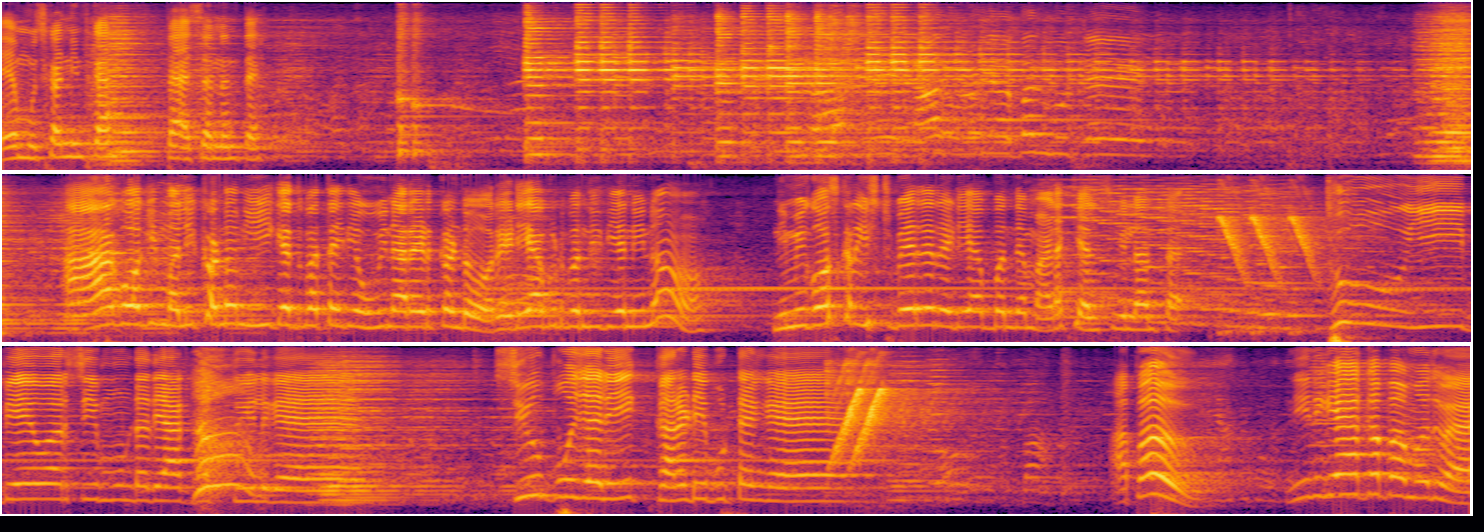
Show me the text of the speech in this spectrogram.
ಏ ಮುಚ್ಕೊಂಡು ನಿಂತ್ಕ. ಪ್ಯಾಶನ್ ಅಂತೆ. ಆಗೋಗಿ ಮಲಿಕೊಂಡು ಈಗ ಎದ್ದು ಬರ್ತಾ ಇದೀಯ, ಹೂವಿನ ಹಾರ ಹಿಡ್ಕೊಂಡು. ರೆಡಿ ಆಗ್ಬಿಟ್ಟು ಬಂದಿದ್ಯಾ ನೀನು? ನಿಮಗೋಸ್ಕರ ಇಷ್ಟು ಬೇರೆ ರೆಡಿ ಆಗಿ ಬಂದೆ, ಮಾಡಕ್ ಕೆಲ್ಸವಿಲ್ಲ ಅಂತ. ಥೂ, ಈ ಬೇವರ್ಸಿ ಮುಂಡದ ಯಾಕೆ ಬಂತು ಇಲ್ಲಿಗೆ? ಶಿವ ಪೂಜೆಲಿ ಕರಡಿ ಬಿಟ್ಟಂಗೆ. ಅಪ್ಪ, ನಿನಗೆ ಯಾಕಪ್ಪ ಮದುವೆ?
